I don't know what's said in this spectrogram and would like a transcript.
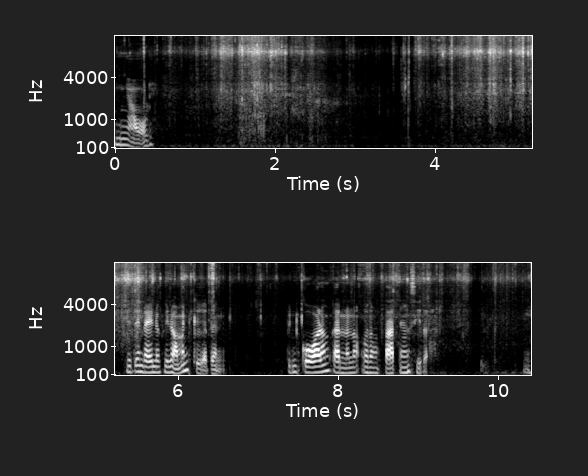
เป็นเหงาเลยเฮ็ดจังไดเนาะพี่น้องมันเกิดอันเป็นกอน้ำกันนะเนาะก็ต้องตัดจังสิล่ะนี่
